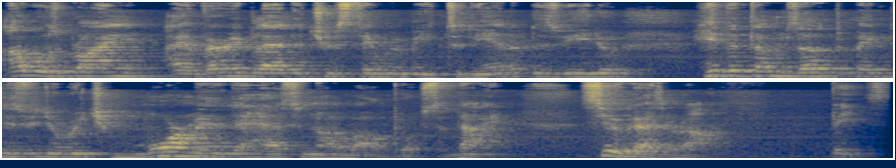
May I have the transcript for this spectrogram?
I was Brian. I'm very glad that you stayed with me to the end of this video. Hit the thumbs up to make this video reach more men that has to know about Prostadine. See you guys around. Peace.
